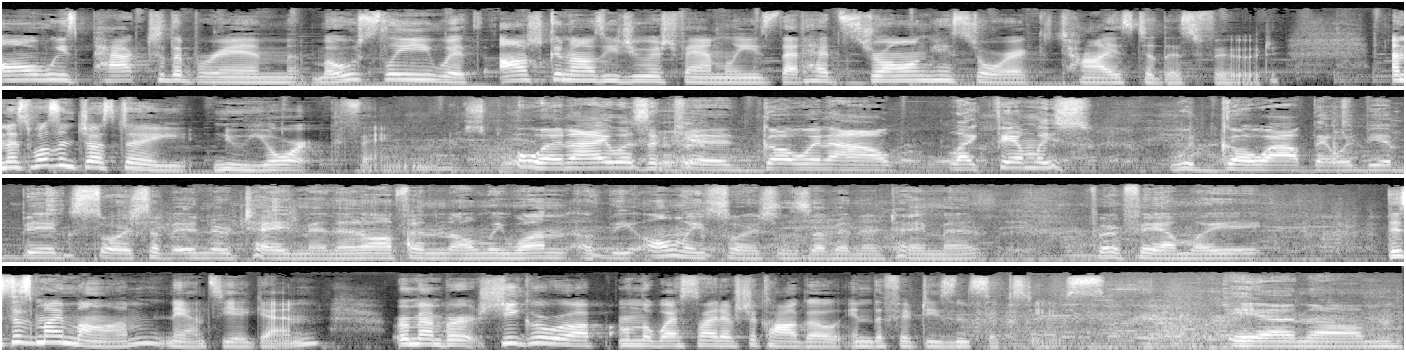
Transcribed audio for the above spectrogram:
always packed to the brim, mostly with Ashkenazi Jewish families that had strong historic ties to this food. And this wasn't just a New York thing. When I was a kid, going out, like families would go out, that would be a big source of entertainment, and often only one of the only sources of entertainment for family. This is my mom, Nancy again. Remember, she grew up on the west side of Chicago in the 50s and 60s. And um,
